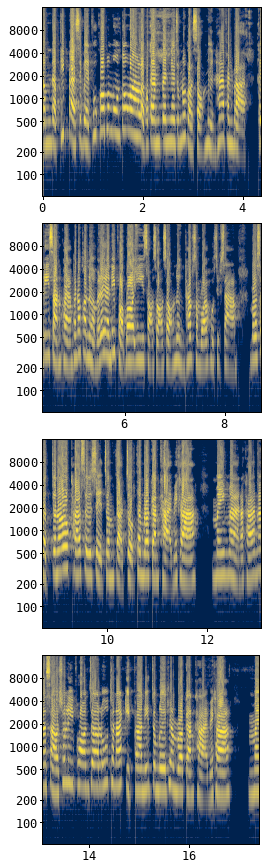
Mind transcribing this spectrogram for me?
ลำดับที่ 81 ผู้เข้าประมูลต้องวางหลักประกันเป็นเงินจำนวนกว่า25,000 บาท คดีสารแขวงพระนครเหนือหมายเลขแดงที่ผบ e 2221ทับ363 บริษัท General Car Services จำกัดจบทำรายการขายไหมคะ ไม่มานะคะนางสาวชลีพรจารุธนกิจพาณิชย์จำเลยทำรายการขายไหมคะ ไม่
